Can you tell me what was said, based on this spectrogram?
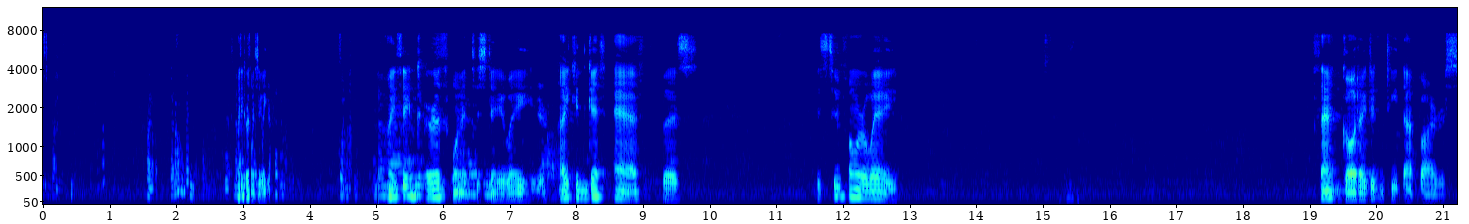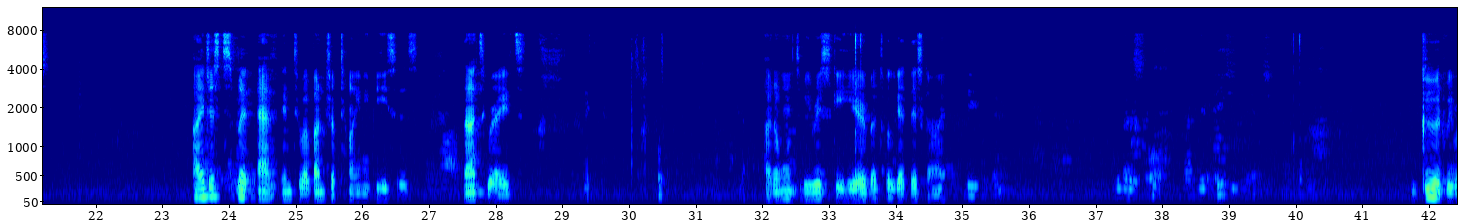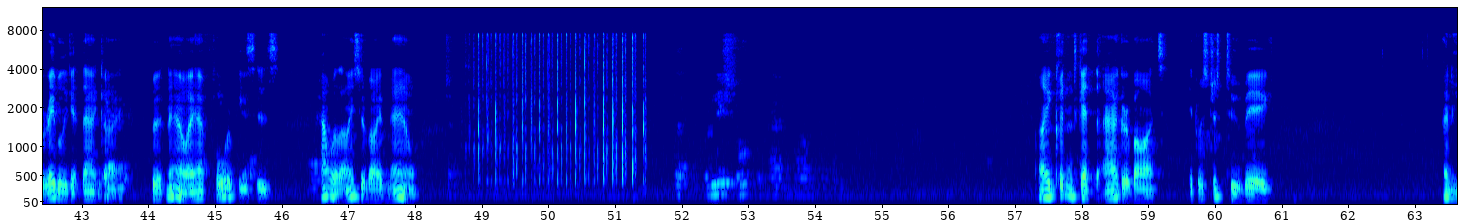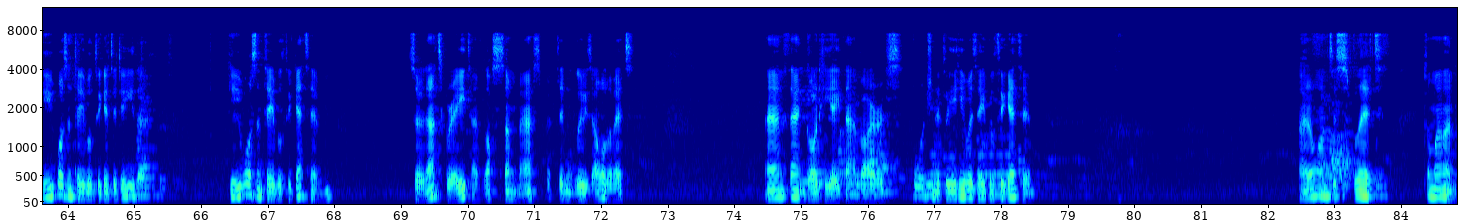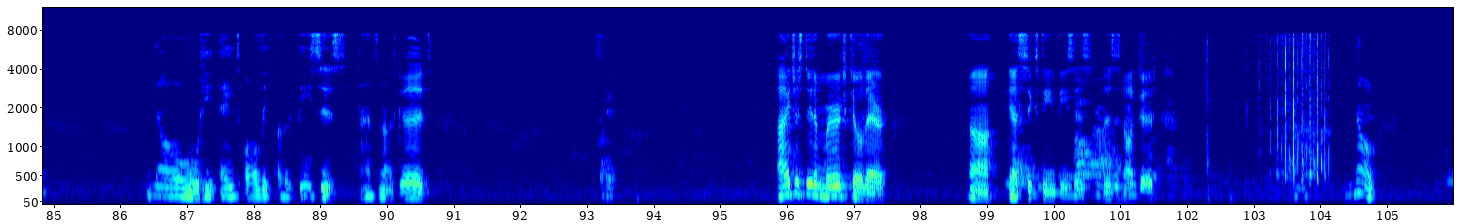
I think Earth wanted to stay away here. I can get F, but it's too far away. Thank God I didn't eat that virus. I just split F into a bunch of tiny pieces. That's great. I don't want to be risky here, but we'll get this guy. Good, we were able to get that guy. But now I have four pieces. How will I survive now? I couldn't get the Agrabot. It was just too big. And he wasn't able to get it either. He wasn't able to get him. So that's great. I've lost some mass, but didn't lose all of it. And thank God he ate that virus. Fortunately, he was able to get him. I don't want to split. Come on. No, he ate all the other pieces. That's not good. I just did a merge kill there. Ah, uh, he has 16 pieces. This is not good. No.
